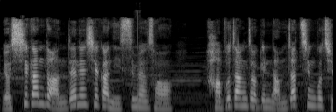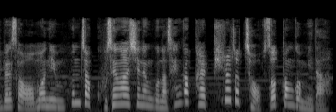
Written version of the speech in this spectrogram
몇 시간도 안 되는 시간 있으면서 가부장적인 남자친구 집에서 어머님 혼자 고생하시는구나 생각할 필요조차 없었던 겁니다.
